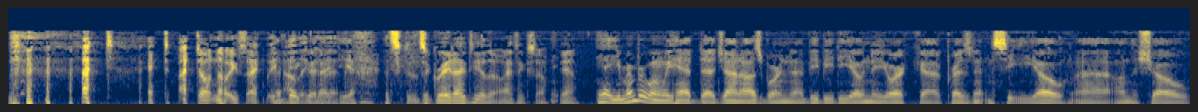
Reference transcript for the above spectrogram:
I don't know exactly That'd how be a they good do that. idea. It's it's a great idea though. I think so. Yeah. Yeah, you remember when we had uh, John Osborne, uh, BBDO New York uh, president and CEO, uh, on the show?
